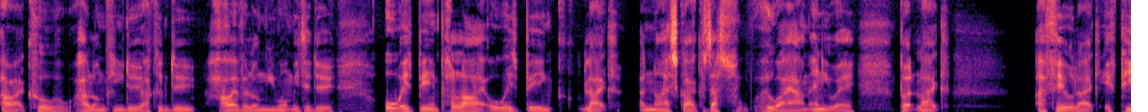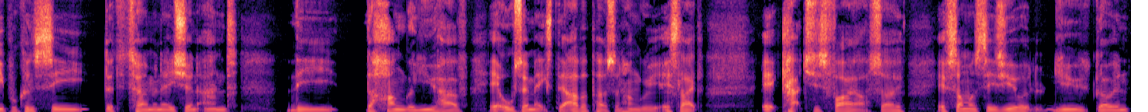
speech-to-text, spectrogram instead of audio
All right, cool. How long can you do? I can do however long you want me to do. Always being polite, always being like a nice guy because that's who I am anyway. But like, I feel like if people can see the determination and the the hunger you have, it also makes the other person hungry. It's like it catches fire. So if someone sees you you going,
